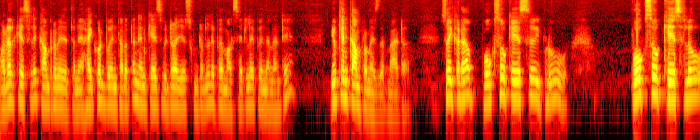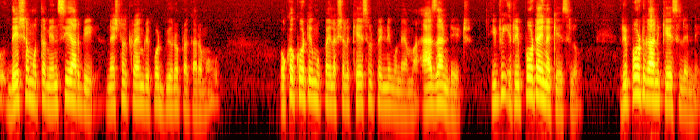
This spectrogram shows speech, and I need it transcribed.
మర్డర్ కేసులే కాంప్రమైజ్ అవుతున్నాయి. హైకోర్టు పోయిన తర్వాత నేను కేసు విత్డ్రా చేసుకుంటాను లేకపోతే మాకు సెటిల్ అయిపోయిందని అంటే you can compromise that matter. So ఇక్కడ పోక్సో కేసు ఇప్పుడు పోక్సో కేసులో దేశం మొత్తం NCRB national crime report bureau ప్రకారము ఒక కోటి ముప్పై లక్షల కేసులు పెండింగ్ ఉన్నాయమ్మా యాజ్ ఆన్ డేట్. ఇవి రిపోర్ట్ అయిన కేసులు. రిపోర్ట్ కాని కేసులు ఎన్ని?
